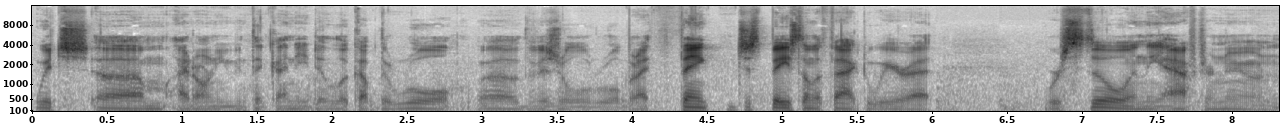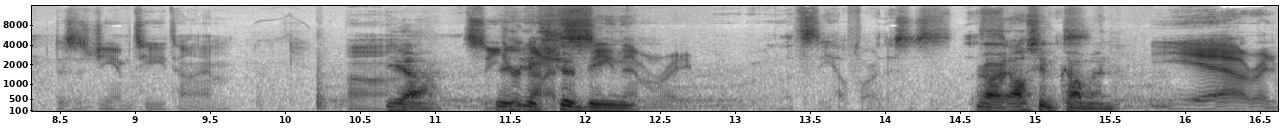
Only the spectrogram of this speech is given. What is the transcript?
which um, I don't even think I need to look up the rule, uh, the visual rule, but I think just based on the fact that we're at, we're still in the afternoon. This is GMT time. Um, Yeah. So you're it gonna should see be- them right. Let's see how far this is. All right, I'll see him coming. Yeah, right.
